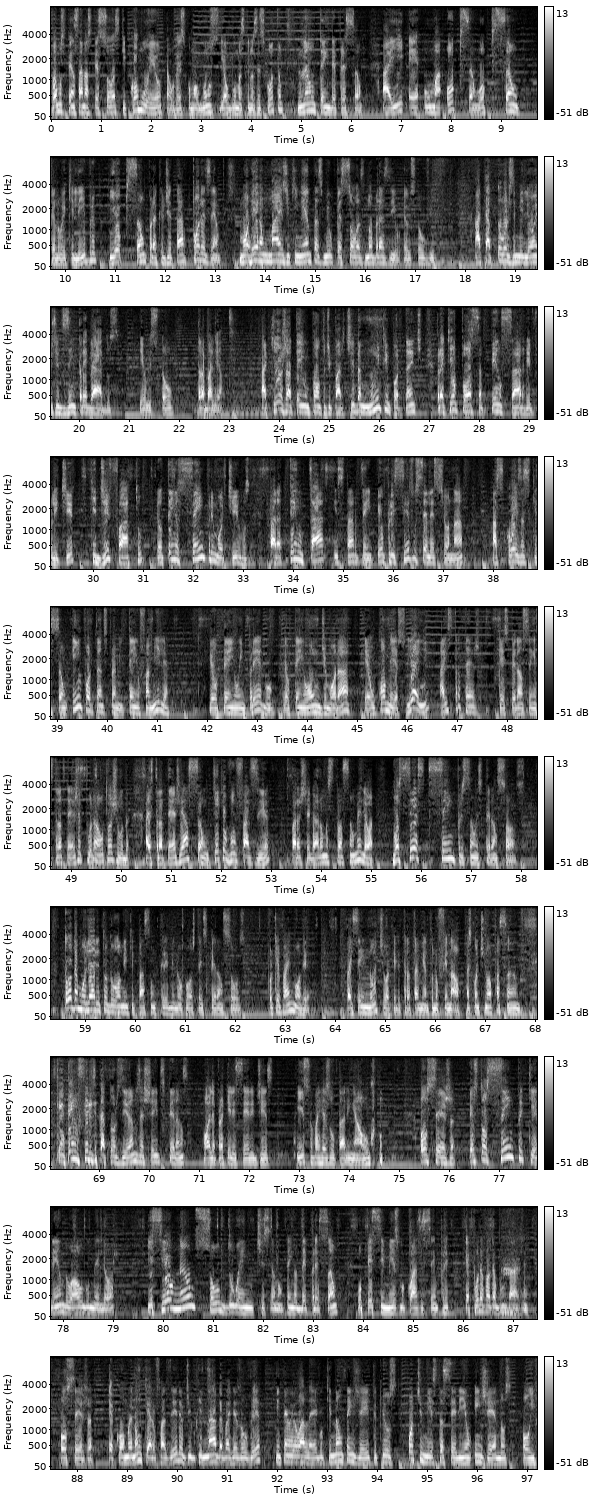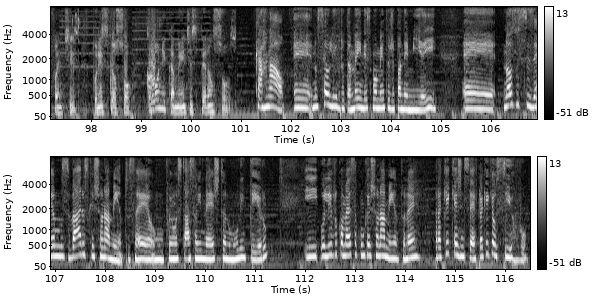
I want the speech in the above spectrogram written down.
vamos pensar nas pessoas que, como eu, talvez como alguns e algumas que nos escutam, não têm depressão. Aí é uma opção, opção pelo equilíbrio e opção por acreditar. Por exemplo, morreram mais de 500 mil pessoas no Brasil. Eu estou vivo há 14 milhões de desempregados. Eu estou trabalhando. Aqui eu já tenho um ponto de partida muito importante para que eu possa pensar, refletir que de fato eu tenho sempre motivos para tentar estar bem. Eu preciso selecionar as coisas que são importantes para mim. Tenho família, eu tenho emprego, eu tenho onde morar, é o começo. E aí a estratégia. Porque a esperança sem estratégia é pura autoajuda. A estratégia é ação. O que, é que eu vou fazer para chegar a uma situação melhor? Vocês sempre são esperançosos. toda mulher e todo homem que passa um creme no rosto é esperançoso, porque vai morrer. Vai ser inútil aquele tratamento no final, mas continua passando. Quem tem um filho de 14 anos é cheio de esperança. Olha para aquele ser e diz: Isso vai resultar em algo. Ou seja, eu estou sempre querendo algo melhor. E se eu não sou doente, se eu não tenho depressão, o pessimismo quase sempre é pura vagabundagem. Ou seja, é como eu não quero fazer, eu digo que nada vai resolver, então eu alego que não tem jeito, que os otimistas seriam ingênuos ou infantis. Por isso que eu sou cronicamente esperançoso. Carnal, é, no seu livro também, nesse momento de pandemia aí, é, nós nos fizemos vários questionamentos. Né? Um, foi uma situação inédita no mundo inteiro. E o livro começa com um questionamento, né? Para que, que a gente serve? Para que, que eu sirvo?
